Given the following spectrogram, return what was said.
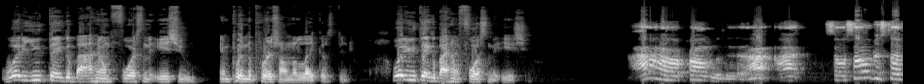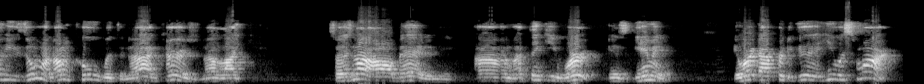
what do you think about him forcing the issue and putting the pressure on the Lakers? To, what do you think about him forcing the issue? I don't have a problem with that. I, I so some of the stuff he's doing, I'm cool with it. And I encourage it. and I like it. So it's not all bad to me. Um, I think he worked his gimmick. It worked out pretty good. He was smart.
